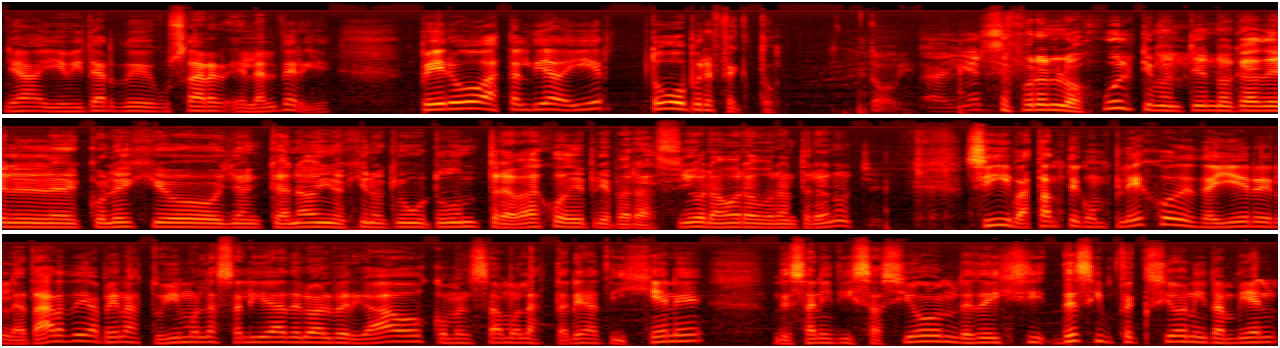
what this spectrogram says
¿ya? y evitar de usar el albergue. Pero hasta el día de ayer todo perfecto. Ayer se fueron los últimos, entiendo, acá del colegio Yancanao. Imagino que hubo todo un trabajo de preparación ahora durante la noche. Sí, bastante complejo. Desde ayer en la tarde apenas tuvimos la salida de los albergados, comenzamos las tareas de higiene, de sanitización, de desinfección y también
